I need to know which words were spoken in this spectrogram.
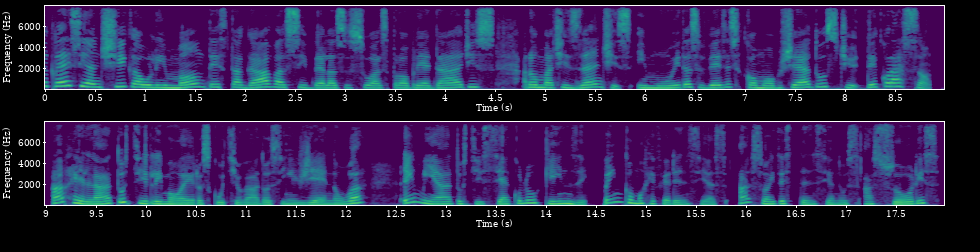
Na Grécia Antiga, o limão destacava-se pelas suas propriedades aromatizantes e muitas vezes como objetos de decoração. Há relatos de limoeiros cultivados em Gênova em meados do século XV, bem como referências à sua existência nos Açores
